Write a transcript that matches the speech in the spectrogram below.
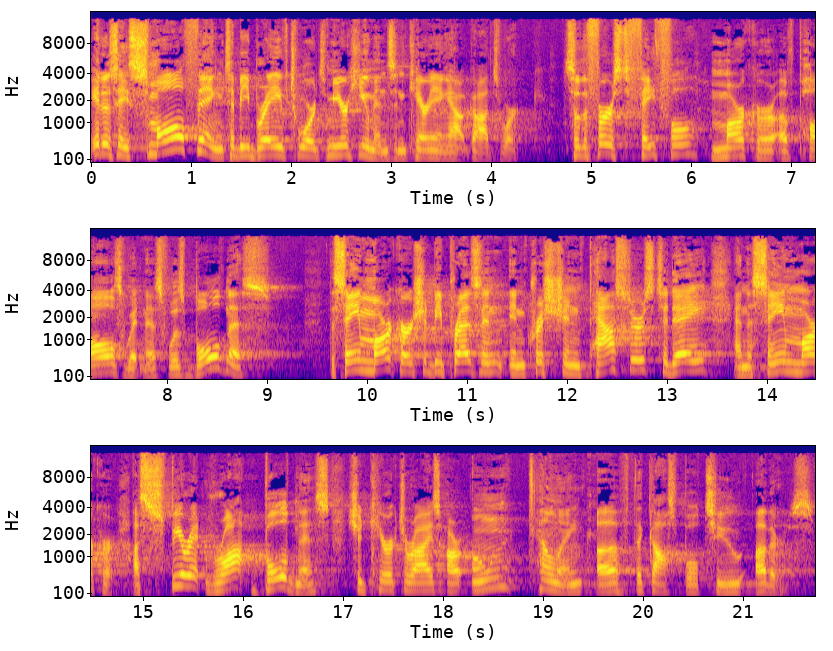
it is a small thing to be brave towards mere humans in carrying out God's work. So, the first faithful marker of Paul's witness was boldness. The same marker should be present in Christian pastors today, and the same marker, a spirit wrought boldness, should characterize our own telling of the gospel to others.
